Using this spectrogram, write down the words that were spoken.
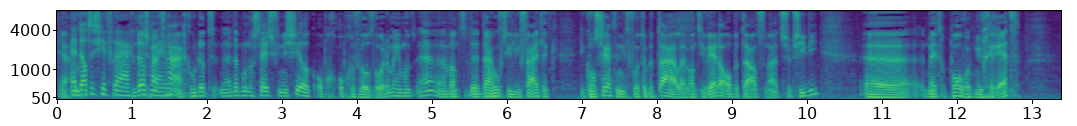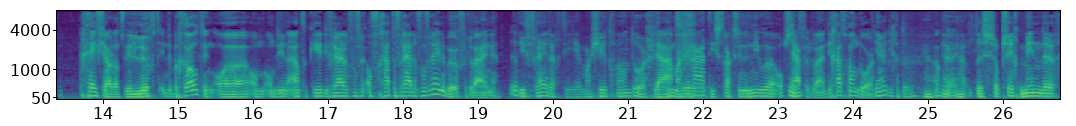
Ja. En dat is je vraag. En dat is mijn vraag. Hoe dat, eh, dat moet nog steeds financieel op, opgevuld worden. Maar je moet, hè, want de, daar hoefden jullie feitelijk die concerten niet voor te betalen. Want die werden al betaald vanuit subsidie. Eh, het metropool wordt nu gered. Geeft jou dat weer lucht in de begroting? eh, om, om die een aantal keer die vrijdag van, Of gaat de vrijdag van Vredenburg verdwijnen? Die vrijdag die eh, marcheert gewoon door. Ja, maar eh, gaat die straks in de nieuwe opzet Ja. verdwijnen? Die gaat gewoon door? Ja, die gaat door. Ja, Oké. ja. Dus op zich minder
